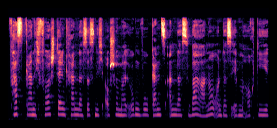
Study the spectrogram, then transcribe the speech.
fast gar nicht vorstellen kann, dass es nicht auch schon mal irgendwo ganz anders war. Ne? Und dass eben auch die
